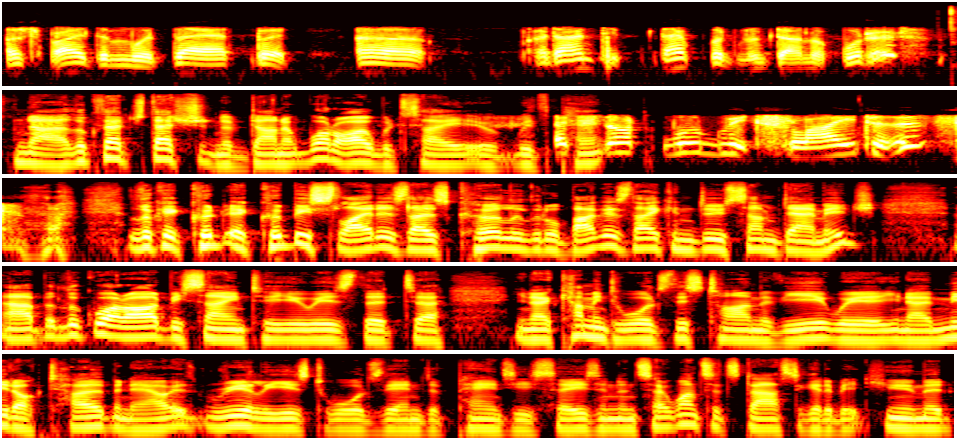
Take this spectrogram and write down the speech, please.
I sprayed them with that, but uh, I don't think that wouldn't have done it, would it? No, look, that that shouldn't have done it. What I would say with It's pan- not Woodward Slaters. Look, it could it could be slaters, those curly little buggers. They can do some damage. Uh, but look, what I'd be saying to you is that uh, you know coming towards this time of year, we're you know mid October now. It really is towards the end of pansy season, and so once it starts to get a bit humid.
